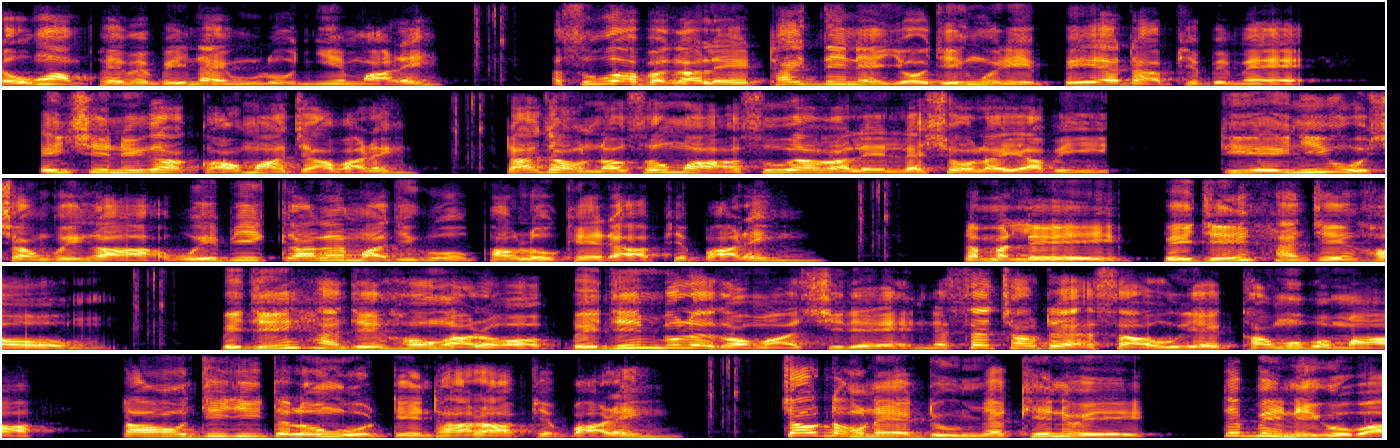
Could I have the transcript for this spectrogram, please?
လုံးဝဖယ်မပေးနိုင်ဘူးလို့ညင်းပါတယ်။အစိုးရဘက်ကလည်းထိုက်တဲ့ရော်ချင်းငွေတွေပေးအပ်တာဖြစ်ပေမဲ့အင်ရှင်တွေကခေါင်းမာကြပါတယ်။ဒါကြောင့်နောက်ဆုံးမှာအစိုးရကလည်းလက်လျှော့လိုက်ရပြီးဒီအိမ်ကြီးကိုရှောင်ကွင်းကအဝေးပြေးကားလမ်းမကြီးကိုဖောက်လုပ်ခဲ့တာဖြစ်ပါတယ်။နံပါတ်၄ဘေကျင်းဟန်ဂျင်ဟုံး ဘေကျင်းဟန်ဂျင်ဟုံးကတော့ဘေကျင်းမြို့လက်ကောင်မှာရှိတဲ့26တက်အဆောက်အဦရဲ့ခေါင်မိုးပေါ်မှာတောင်အကြီးကြီးတစ်လုံးကိုတင်ထားတာဖြစ်ပါတယ်။ကြောက်တောင်နဲ့အတူမြက်ခင်းတွေတစ်ပင်တွေကိုပါ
